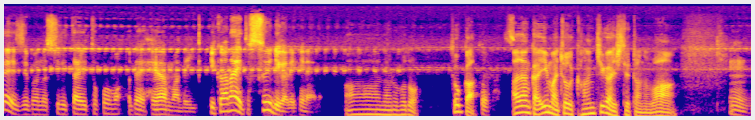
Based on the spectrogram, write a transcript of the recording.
て自分の知りたいところまで部屋まで行かないと推理ができないうんああ、なるほど。そっか。の。あ、なんか今ちょっと勘違いしてたのは、そう。うん。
